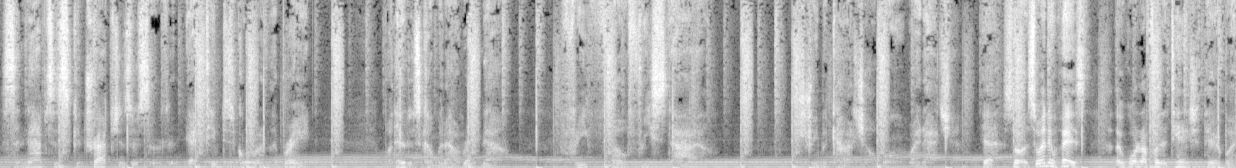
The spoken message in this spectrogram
synapses, contraptions, or activities going on in the brain, but they're just coming out right now. Free flow, freestyle, stream of concho, boom, right at you. Yeah. So, so, anyways, I'm going off on a tangent there, but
